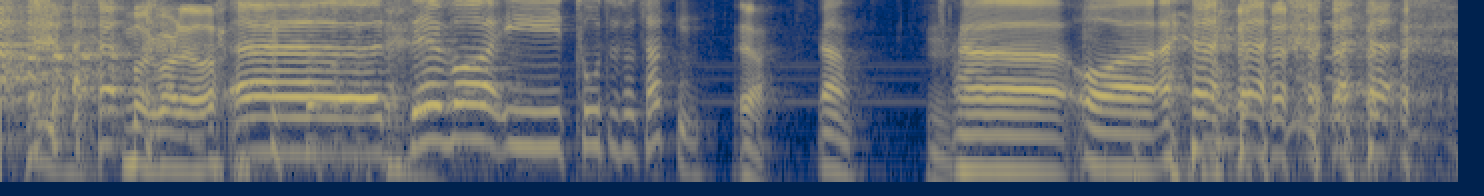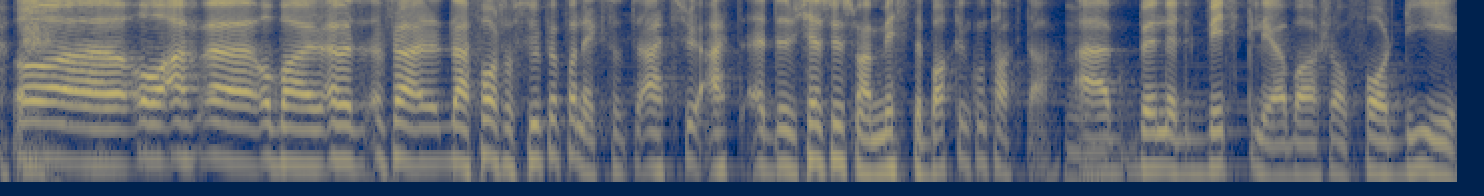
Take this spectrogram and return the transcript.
Når var det, da? uh, det var i 2013. Ja. Ja. Eh, og og, og, jeg- eh, og bare jeg jeg, får så superpanikk, så jeg tror jeg, Det kjennes ut som jeg mister bakkenkontakter. Jeg begynner virkelig å bare sånn få de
